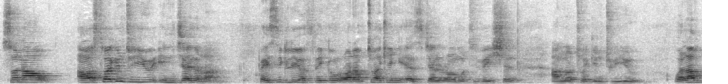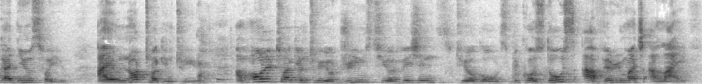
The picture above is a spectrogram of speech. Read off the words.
So now, I was talking to you in general. Basically, you're thinking what I'm talking is general motivation. I'm not talking to you. Well, I've got news for you. I am not talking to you. I'm only talking to your dreams, to your visions, to your goals, because those are very much alive.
